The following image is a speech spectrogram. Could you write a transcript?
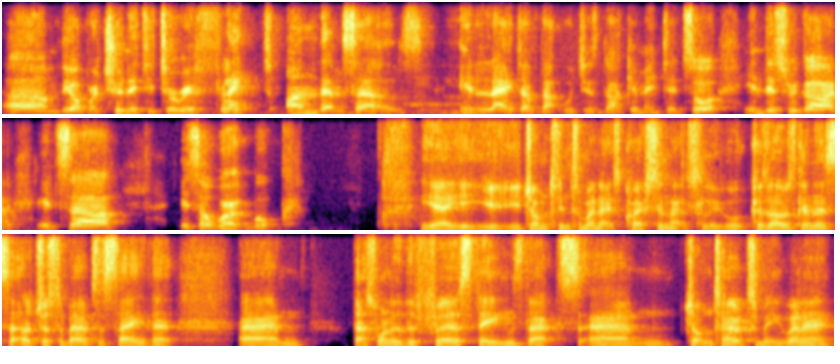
um, the opportunity to reflect on themselves in light of that which is documented. So in this regard, it's a it's a workbook. Yeah, you, you jumped into my next question actually, because I was going to, I was just about to say that um, that's one of the first things that um, jumped out to me when I,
